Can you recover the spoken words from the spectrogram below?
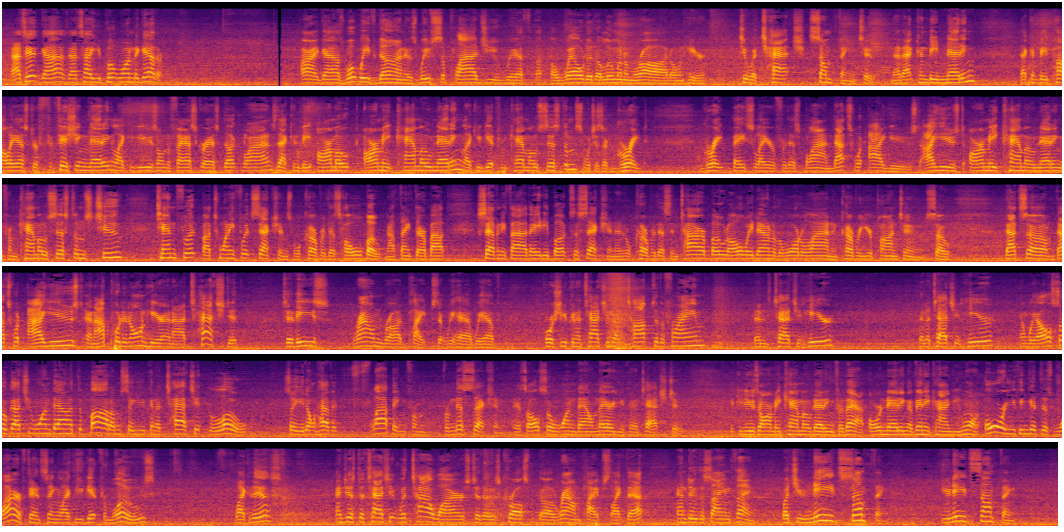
That's it guys, that's how you put one together. All right guys, what we've done is we've supplied you with a, a welded aluminum rod on here to attach something to. Now that can be netting, That can be polyester fishing netting like you use on the fast grass duck blinds. That can be Armo, Army camo netting like you get from Camo Systems, which is a great, great base layer for this blind. That's what I used. I used Army camo netting from Camo Systems. Two 10 foot by 20 foot sections will cover this whole boat. And I think they're about 75, 80 bucks a section. And it'll cover this entire boat all the way down to the water line and cover your pontoon. So that's, um, that's what I used and I put it on here and I attached it to these round rod pipes that we have. We have, of course, you can attach it up top to the frame, then attach it here, then attach it here. And we also got you one down at the bottom so you can attach it low so you don't have it flapping from, from this section. It's also one down there you can attach to. You can use Army camo netting for that, or netting of any kind you want. Or you can get this wire fencing like you get from Lowe's, like this and just attach it with tie wires to those cross uh, round pipes like that and do the same thing. But you need something, you need something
